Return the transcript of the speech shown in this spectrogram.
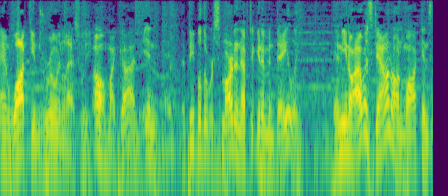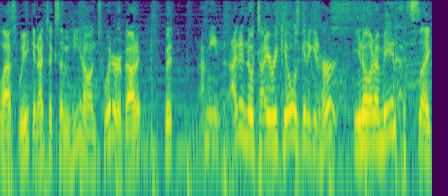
and Watkins ruin last week? Oh my God! And the people that were smart enough to get him in daily, and you know I was down on Watkins last week, and I took some heat on Twitter about it. But I mean, I didn't know Tyreek Hill was going to get hurt. You know what I mean? It's like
